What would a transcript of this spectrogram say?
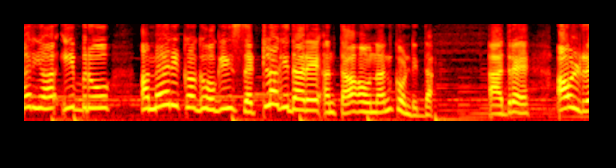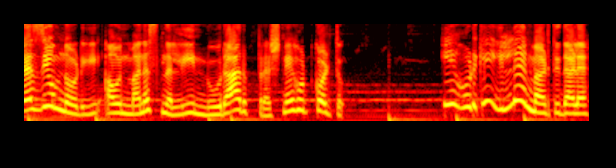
ಆರ್ಯ ಇಬ್ರು ಅಮೆರಿಕಾಗ ಹೋಗಿ ಸೆಟ್ಲ್ ಆಗಿದ್ದಾರೆ ಅಂತ ಅವನ್ ಅನ್ಕೊಂಡಿದ್ದ. ಆದ್ರೆ ಅವಳ ರೆಸ್ಯೂಮ್ ನೋಡಿ ಅವನ್ ಮನಸ್ನಲ್ಲಿ ನೂರಾರು ಪ್ರಶ್ನೆ ಹುಟ್ಕೊಳ್ತು. ಈ ಹುಡುಗಿ ಇಲ್ಲೇನ್ ಮಾಡ್ತಿದ್ದಾಳೆ?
